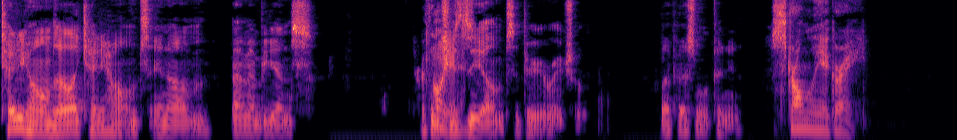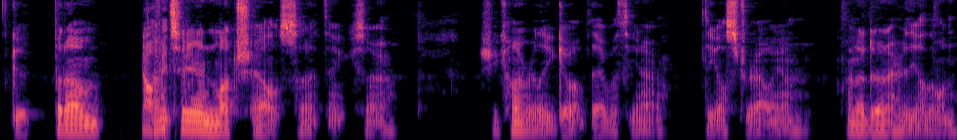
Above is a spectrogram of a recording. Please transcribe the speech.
Katie Holmes. I like Katie Holmes in um Batman Begins. I think Oh, she's yes. the um superior Rachel. my personal opinion. Strongly agree. Good, but um, No I haven't seen her in much else. I don't think so. She can't really go up there with you know the Australian, and I don't know who the other one,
